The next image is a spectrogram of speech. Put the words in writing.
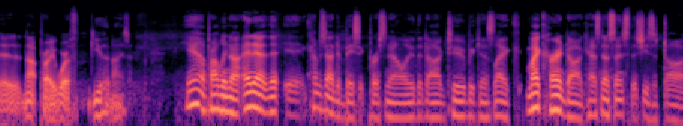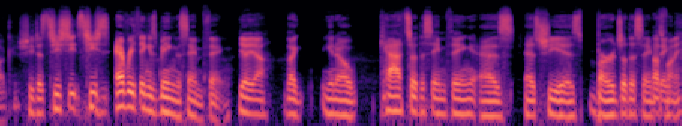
uh, not probably worth euthanizing. Yeah, probably not. And uh, th- it comes down to basic personality of the dog too, because like my current dog has no sense that she's a dog. She just she, she she's everything is being the same thing. Yeah, yeah. Like you know, cats are the same thing as as she is. Birds are the same That's thing. funny.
